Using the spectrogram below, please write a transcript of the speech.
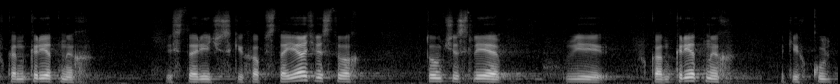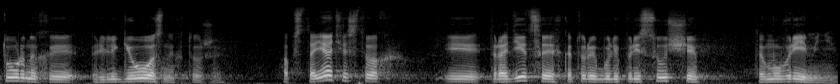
в конкретных исторических обстоятельствах, в том числе и в конкретных таких культурных и религиозных тоже обстоятельствах и традициях, которые были присущи тому времени.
